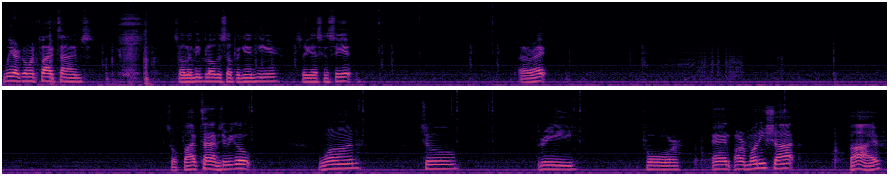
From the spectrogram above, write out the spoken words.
We are going five times. So let me blow this up again here so you guys can see it. All right. So five times. Here we go. One, two, three, four, and our money shot five.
